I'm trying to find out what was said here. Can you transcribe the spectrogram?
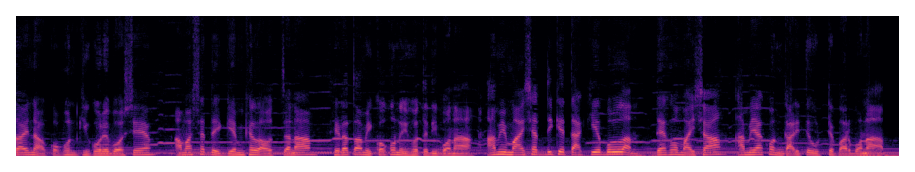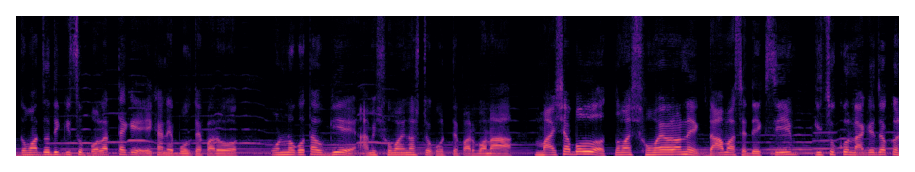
যায় না কখন কি করে বসে। আমার সাথে গেম খেলা হচ্ছে না, সেটা তো আমি কখনোই হতে দিব না। আমি মাইশার দিকে তাকিয়ে বললাম, দেখো মাইশা, আমি এখন গাড়িতে উঠতে পারব না। তোমার যদি কিছু বলার থাকে এখানে বলতে পারো। অন্য কোথাও গিয়ে আমি সময় নষ্ট করতে পারব না। মাইশা বলল, তোমার সময়ের অনেক দাম আছে, দেখছি। কিছুক্ষণ আগে যখন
